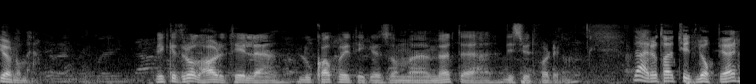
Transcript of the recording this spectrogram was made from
gjøre noe med. Hvilket råd har du til lokalpolitikere som møter disse utfordringene? det er å ta et tydelig oppgjør.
